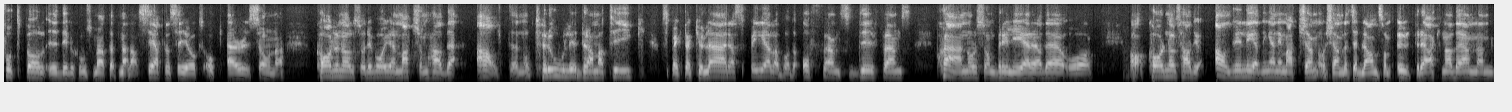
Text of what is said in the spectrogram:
Football i divisionsmötet mellan Seattle Seahawks och Arizona Cardinals. Och det var ju en match som hade allt. En otrolig dramatik spektakulära spel av både offense, defense, stjärnor som briljerade. Och, ja, Cardinals hade ju aldrig ledningen i matchen och kändes ibland som uträknade. Men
